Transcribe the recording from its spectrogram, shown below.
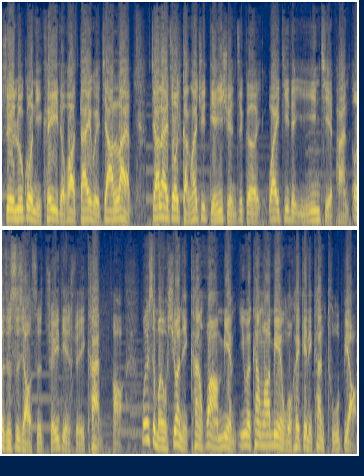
所以如果你可以的话，待会加赖，加赖之后赶快去点选这个 YT 的影音解盘，二十四小时随点随看啊。为什么我希望你看画面？因为看画面我会给你看图表，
